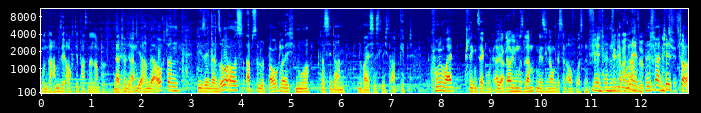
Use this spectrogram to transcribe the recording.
Und da haben Sie auch die passende Lampe. Natürlich, die haben wir auch dann. Die sehen dann so aus, absolut baugleich, nur dass sie dann ein weißes Licht abgibt. Cool White klingt sehr gut. Also Ja. ich glaube, ich muss lampenmäßig noch ein bisschen aufrüsten. Vielen Dank für die. Beratung. Bis dann, tschüss, ciao.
